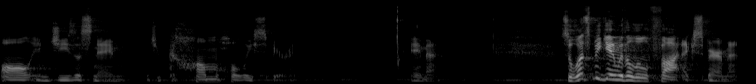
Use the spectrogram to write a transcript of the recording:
all in Jesus' name. Would you come, Holy Spirit? Amen. So let's begin with a little thought experiment.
